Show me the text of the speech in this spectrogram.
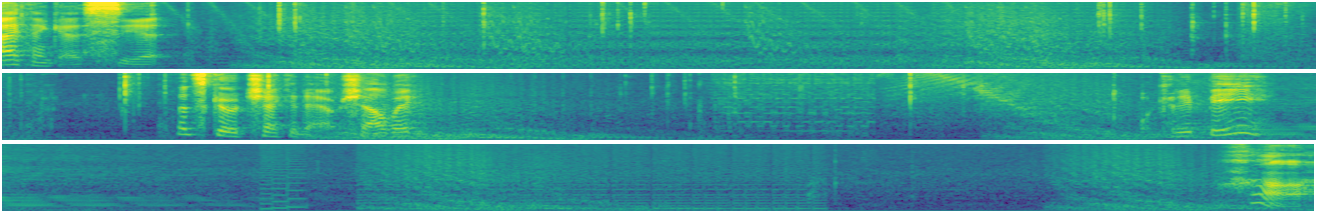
I think I see it. Let's go check it out, shall we? What could it be? Huh.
